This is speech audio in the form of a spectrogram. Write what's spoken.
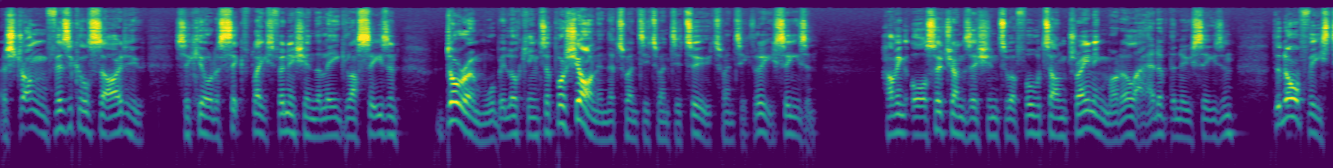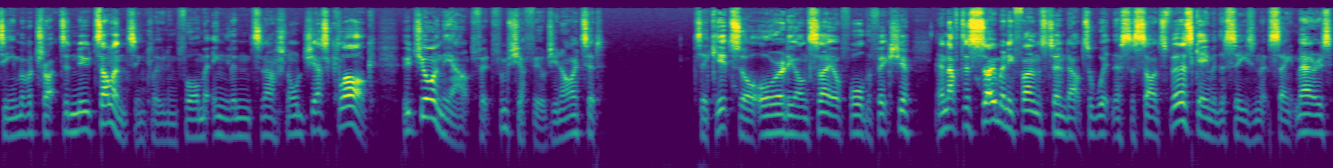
A strong physical side who secured a sixth place finish in the league last season, Durham will be looking to push on in the 2022 23 season. Having also transitioned to a full time training model ahead of the new season, the North East team have attracted new talent, including former England international Jess Clarke, who joined the outfit from Sheffield United. Tickets are already on sale for the fixture, and after so many fans turned out to witness the side's first game of the season at St Mary's,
